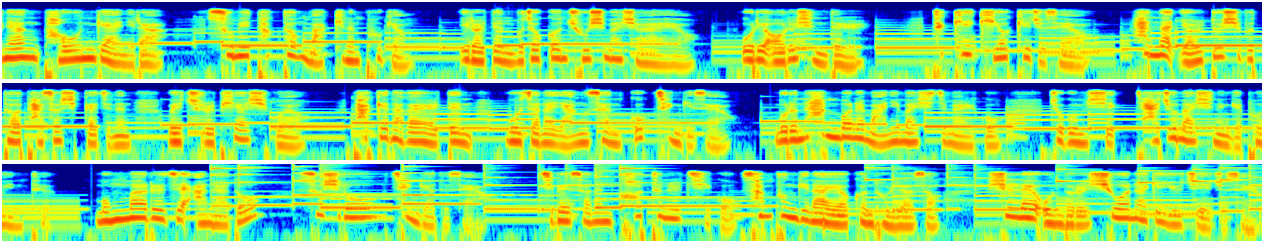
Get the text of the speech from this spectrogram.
그냥 더운 게 아니라 숨이 턱턱 막히는 폭염. 이럴 땐 무조건 조심하셔야 해요. 우리 어르신들 특히 기억해 주세요. 한낮 12시부터 5시까지는 외출을 피하시고요. 밖에 나가야 할 땐 모자나 양산 꼭 챙기세요. 물은 한 번에 많이 마시지 말고 조금씩 자주 마시는 게 포인트. 목마르지 않아도 수시로 챙겨 드세요. 집에서는 커튼을 치고 선풍기나 에어컨 돌려서 실내 온도를 시원하게 유지해 주세요.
